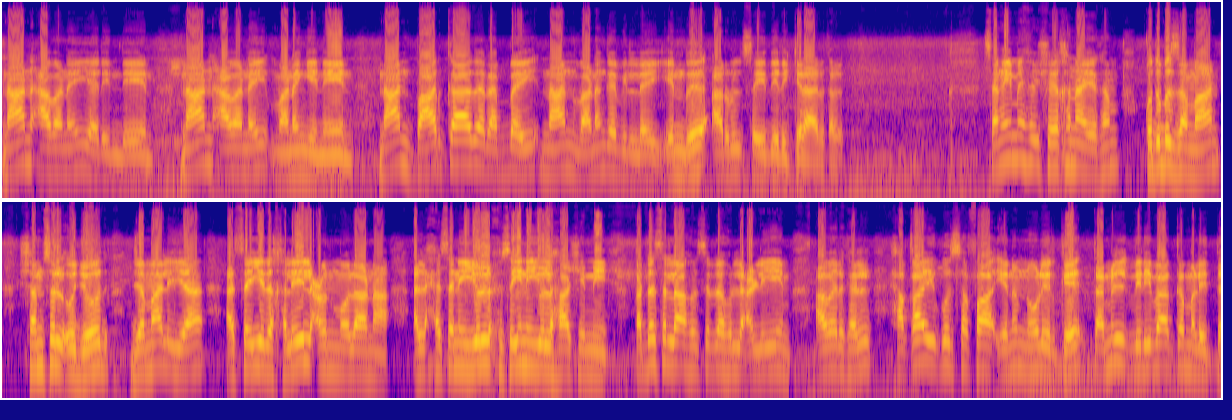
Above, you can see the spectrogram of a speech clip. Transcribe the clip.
நான் அவனை அறிந்தேன். நான் அவனை வணங்கினேன். நான் பார்க்காத ரப்பை நான் வணங்கவில்லை என்று அருள் செய்திருக்கிறார்கள். சங்கைமிகு ஷேகநாயகம் குதுபு ஜமான் ஷம்சுல் உஜூத் ஜமாலியா அசையீத் ஹலீல் அவுன் மௌலானா அல் ஹசனியுல் ஹுசைனியுல் ஹாஷிமி கதசல்லா ஹுசரஹுல் அலீம் அவர்கள் ஹகாயுகு சஃபா எனும் நூலிற்கு தமிழ் விரிவாக்கம் அளித்த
